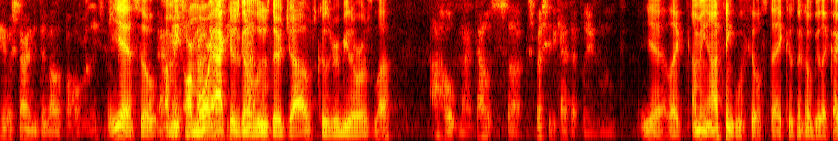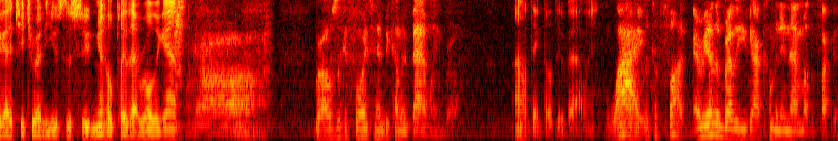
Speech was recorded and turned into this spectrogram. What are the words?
They were starting to develop a whole relationship. yeah. So I I mean, are more actors gonna bad. lose their jobs because Ruby the Rose left? I hope not. That would suck, especially the cat that plays Luke. Yeah, like I mean, I think he'll stay because then he'll be like, I gotta teach you how to use this suit, and he'll play that role again. Bro, I was looking forward to him becoming Batwing, bro. I don't think they'll do Batwing. Why? What the fuck? Every other brother you got coming in that motherfucker.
